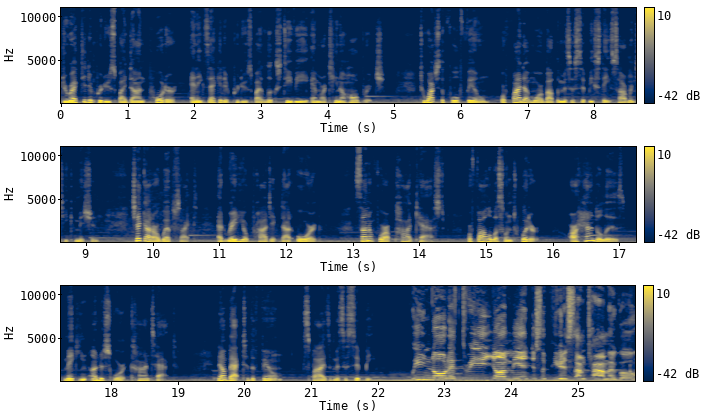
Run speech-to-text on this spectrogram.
Directed and produced by Dawn Porter and executive produced by Lux TV and Martina Hallbridge. To watch the full film or find out more about the Mississippi State Sovereignty Commission, check out our website at radioproject.org. Sign up for our podcast or follow us on Twitter. Our handle is making underscore contact. Now back to the film, Spies of Mississippi. We know that three young men disappeared some time ago,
